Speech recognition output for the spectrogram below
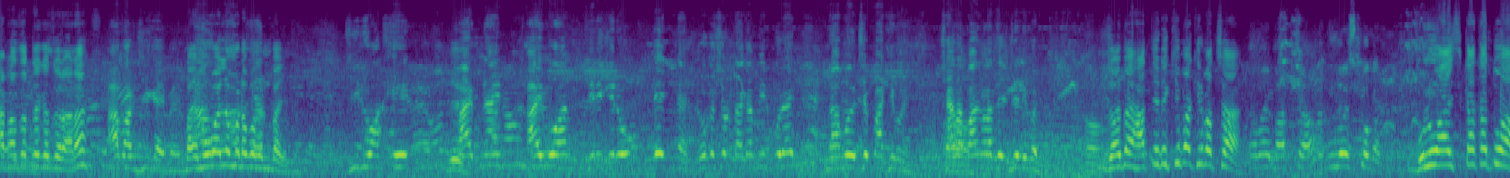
আট হাজার টাকা জোড়া না? আবার জিগাই ভাই। ভাই মোবাইল নম্বরটা বলেন ভাই। Zero one eight five nine five one three zero eight nine location Dhaka মিরপুরে নাম হয়েছে পাখি ভাই সারা বাংলাদেশ ডেলিভারি জয় ভাই হাতে এটা কি পাখির বাচ্চা? ভাই বাচ্চা। ব্লু আইস কাকাতুয়া।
